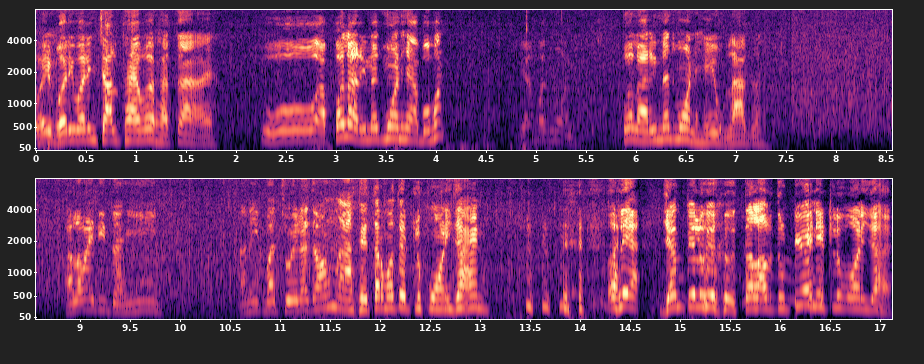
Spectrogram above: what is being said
ભાઈ વરી વરીને ચાલુ થાય વર હતા ઓ આ પલારીને જ મોણ હે આ બહુ પલારીને જ મોણ હે એવું લાગે. હલવાઈ દીધા હી. અને એક બાદ ચોયલા જવાનું આ ખેતરમાં તો એટલું પોણી જાય ને. અલે, જેમ પેલું તલાવ તૂટ્યું હોય ને એટલું પોણી જાય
